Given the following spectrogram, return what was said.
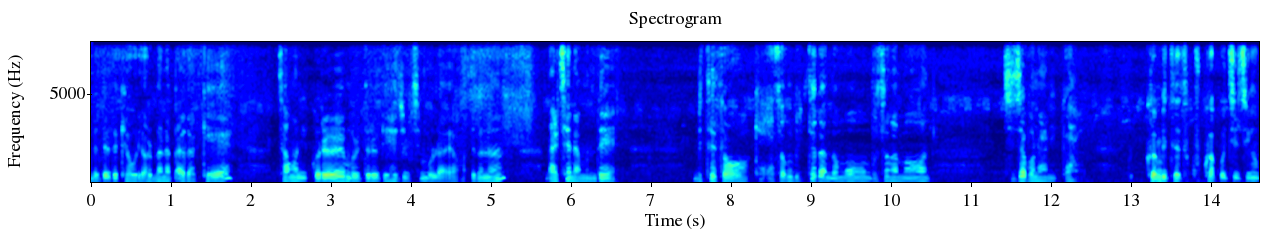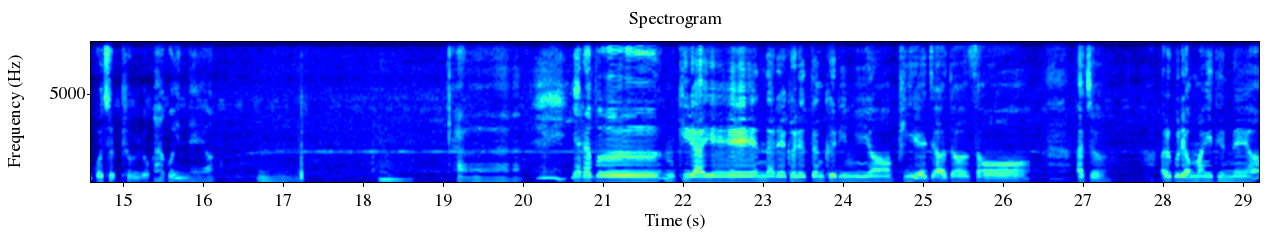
얘네들도 겨울이 얼마나 빨갛게 정원 입구를 물들게 해줄지 몰라요. 이거는 날채나무인데 밑에서 계속 밑에가 너무 무성하면 지저분하니까 그 밑에서 국화꽃이 지금 꽃을 피우려고 하고 있네요. 음. 음. 아, 여러분 귀하의 옛날에 그렸던 그림이요 비에 젖어서 아주 얼굴이 엉망이 됐네요.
